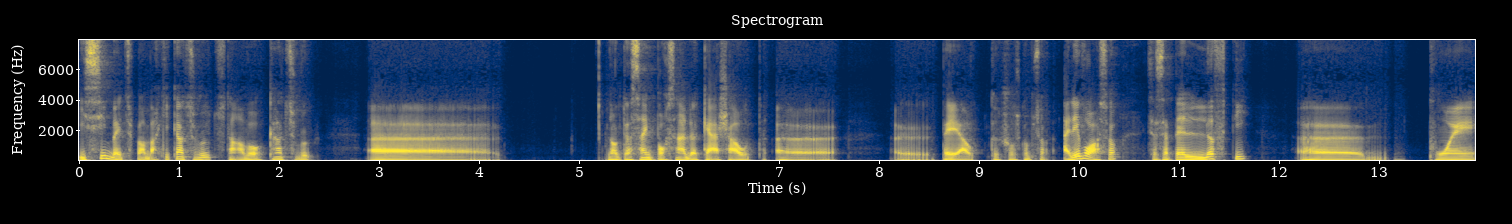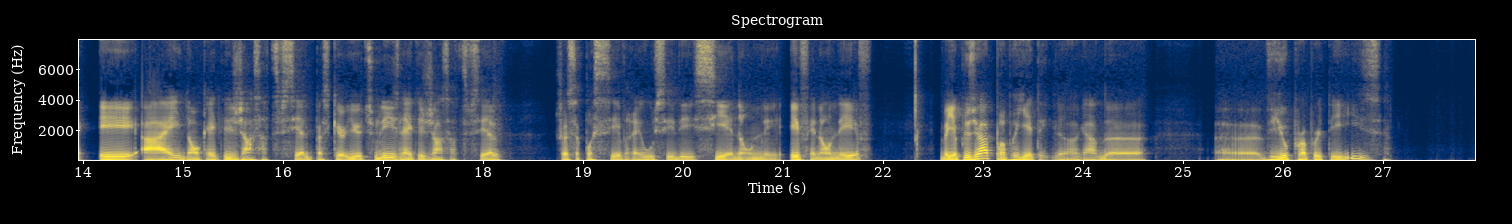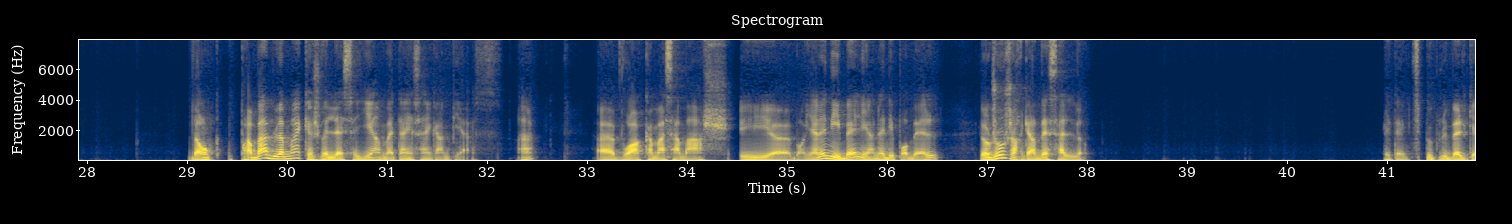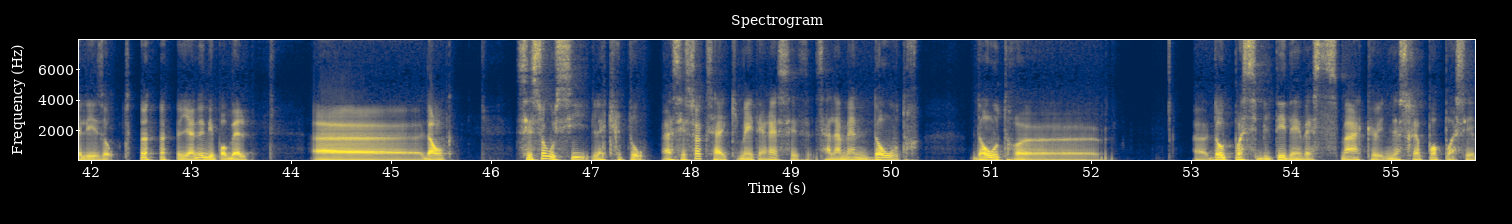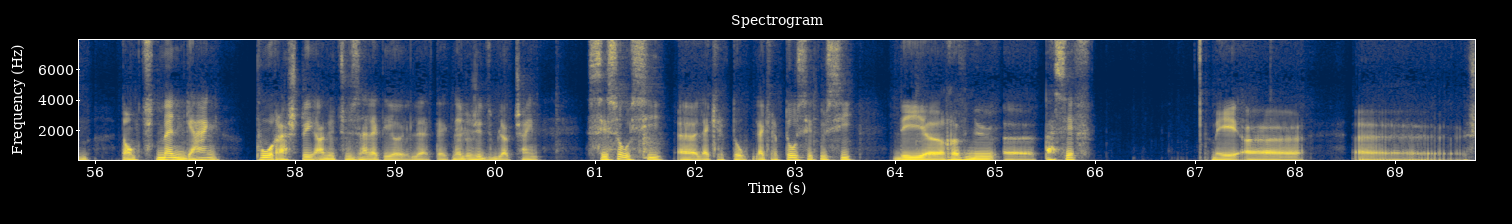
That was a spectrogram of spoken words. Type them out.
Ici, ben, tu peux embarquer quand tu veux, tu t'en vas quand tu veux. Euh, donc, tu as 5% de cash out, euh, payout, quelque chose comme ça. Allez voir ça. Ça s'appelle Lofty. AI, donc intelligence artificielle, parce qu'il utilise l'intelligence artificielle Je ne sais pas si c'est vrai ou c'est des si et non, if et non if. Mais il y a plusieurs propriétés. Regarde euh, euh, View Properties. Donc, probablement que je vais l'essayer en mettant 50 pièces. Hein? Euh, voir comment ça marche. Et bon, il y en a des belles, il y en a des pas belles. L'autre jour, je regardais celle-là. Elle est un petit peu plus belle que les autres. il y en a des pas belles. donc, c'est ça aussi, la crypto. Hein, c'est ça, qui m'intéresse. Ça l'amène d'autres, euh, euh, d'autres possibilités d'investissement qui ne seraient pas possibles. Donc, tu te mets une gang pour acheter en utilisant la, technologie du blockchain. C'est ça aussi, euh, la crypto. La crypto, c'est aussi des revenus passifs. Mais je,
